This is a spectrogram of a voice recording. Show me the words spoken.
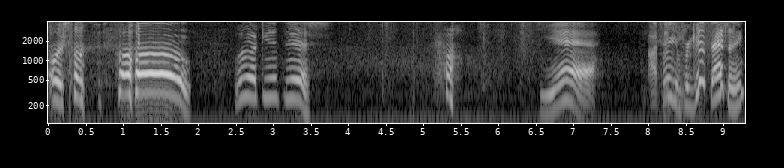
oh, there's some. Oh, look at this. yeah. I think. Freaking forget that thing.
